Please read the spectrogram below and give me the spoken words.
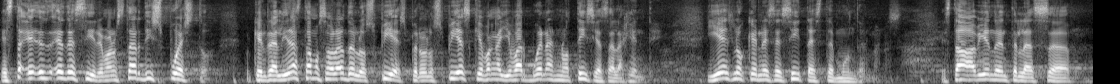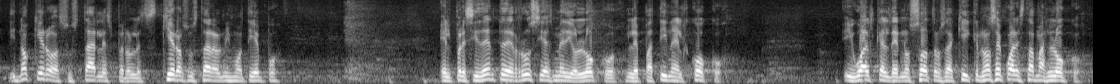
es, decir, hermano, estar dispuesto, porque en realidad estamos hablando de los pies, pero los pies que van a llevar buenas noticias a la gente. Y es lo que necesita este mundo, hermanos. Estaba viendo entre las, uh, y no quiero asustarles, pero les quiero asustar al mismo tiempo. El presidente de Rusia es medio loco, le patina el coco, igual que el de nosotros aquí, que no sé cuál está más loco.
